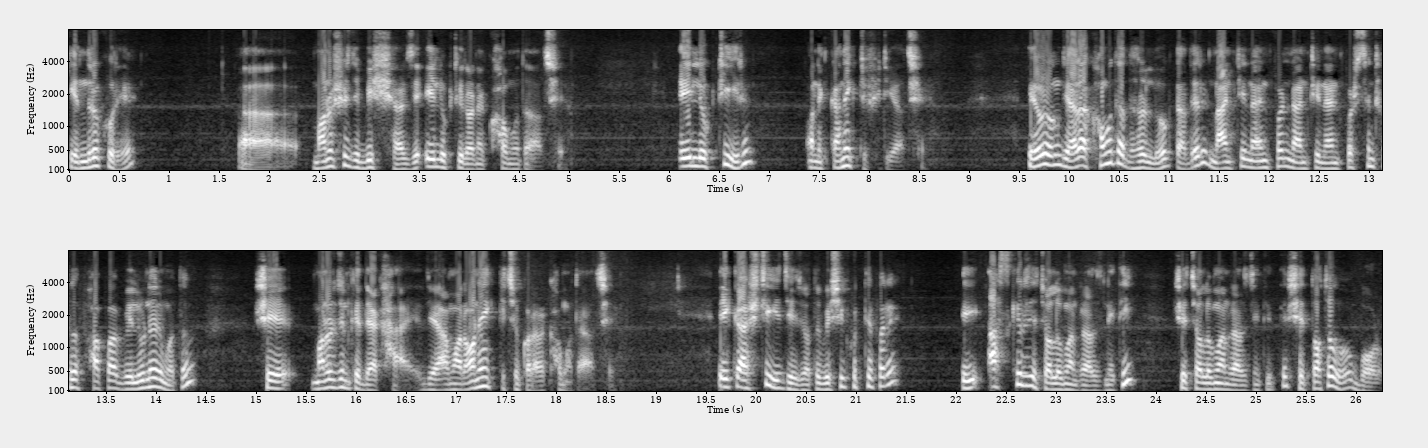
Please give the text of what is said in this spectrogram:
কেন্দ্র করে মানুষের যে বিশ্বাস যে এই লোকটির অনেক ক্ষমতা আছে, এই লোকটির অনেক কানেক্টিভিটি আছে। এবং যারা ক্ষমতাধর লোক, তাদের ninety nine point ninety nine percent হলো ফাঁপা বেলুনের মতো সে মানুষজনকে দেখায় যে আমার অনেক কিছু করার ক্ষমতা আছে। এই কাজটি যে যত বেশি করতে পারে, এই আজকের যে চলমান রাজনীতি, সে চলমান রাজনীতিতে সে তত বড়।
